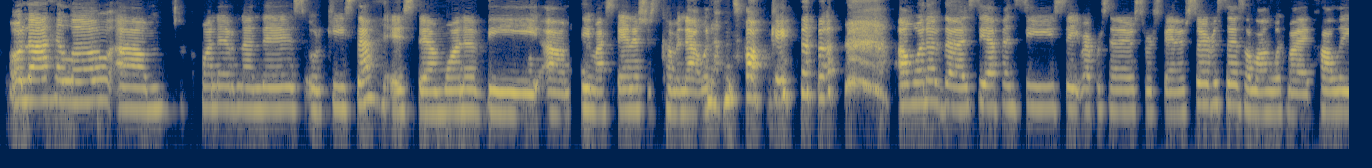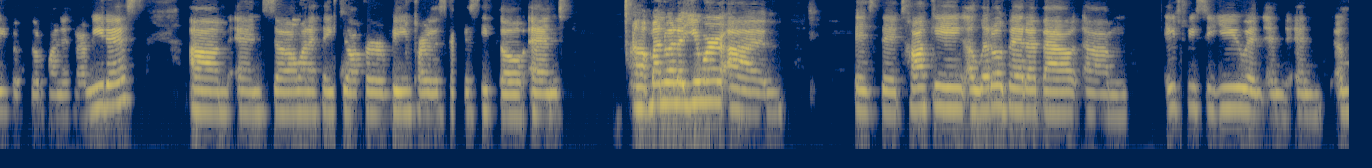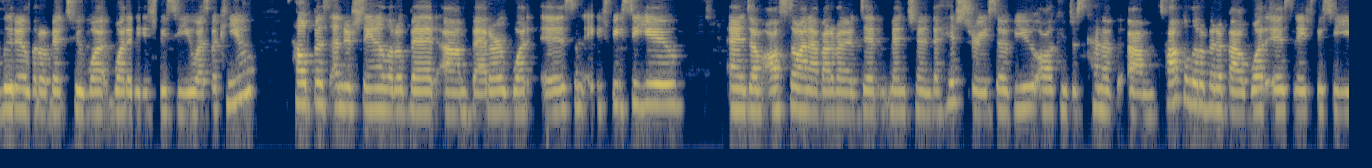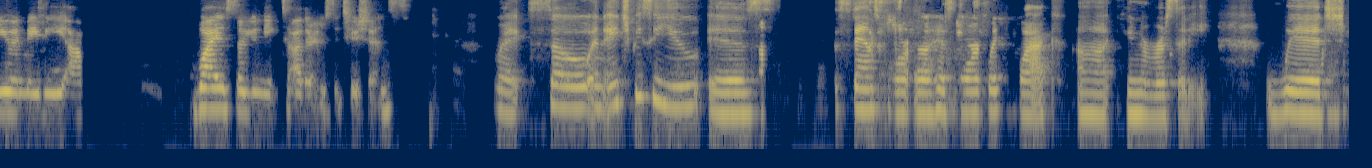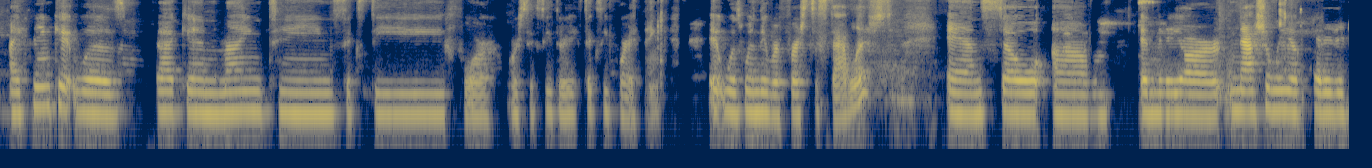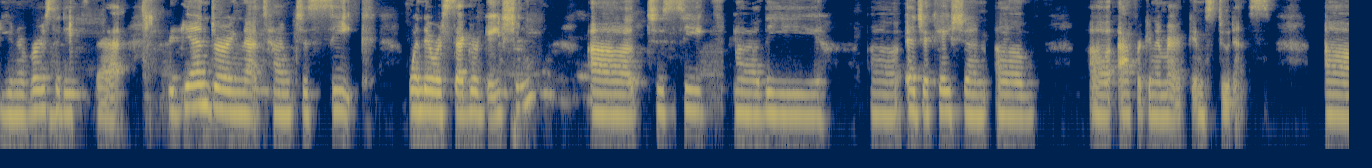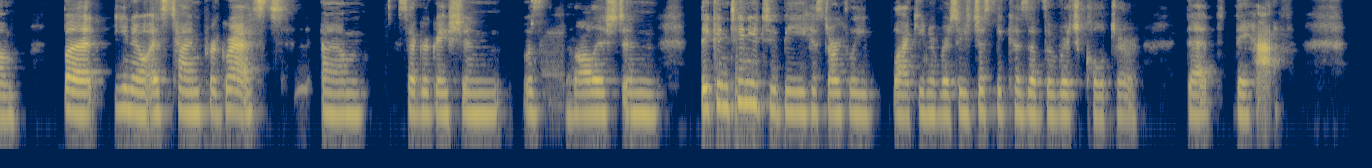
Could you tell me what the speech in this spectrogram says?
Hola, hello. Um, Juana Hernandez Urquiza. Este, I'm one of the, um, see, my Spanish is coming out when I'm talking. I'm one of the CFNC state representatives for Spanish services, along with my colleague, Dr. Juan Ramirez. Um, and so I want to thank you all for being part of this cafecito. And uh, Manuela, you were um, is the talking a little bit about um, HBCU and, and, and alluded a little bit to what, what an HBCU is, but can you help us understand a little bit um, better what is an HBCU? And um, also, Ana Barbara did mention the history. So if you all can just kind of um, talk a little bit about what is an HBCU and maybe um, why it's so unique to other institutions. Right. So an HBCU is stands for a historically black uh, university, which I think it was back in 1964 or 63, 64, I think. It was when they were first established. And so, um, and they are nationally accredited universities that began during that time to seek when there was segregation uh, to seek uh, the uh, education of uh, African American students. Um, but you know, as time progressed, um, segregation was abolished, and they continue to be historically black universities just because of the rich culture that they have.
